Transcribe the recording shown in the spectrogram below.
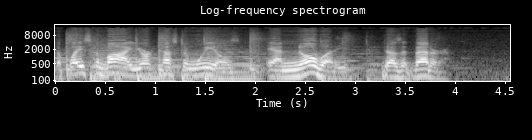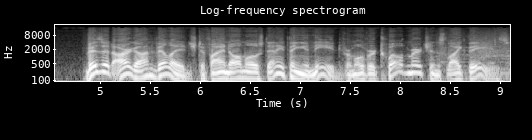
the place to buy your custom wheels, and nobody does it better. Visit Argonne Village to find almost anything you need from over 12 merchants like these.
